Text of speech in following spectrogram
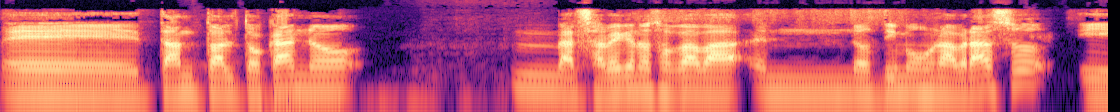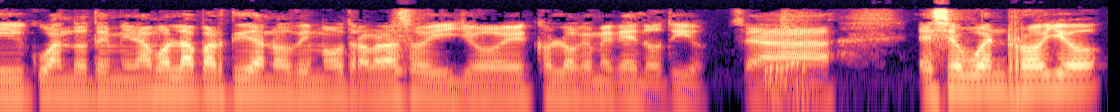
eh, tanto al tocarnos mm, al saber que nos tocaba, mm, nos dimos un abrazo y cuando terminamos la partida nos dimos otro abrazo y yo es con lo que me quedo, tío. O sea, ese buen rollo,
